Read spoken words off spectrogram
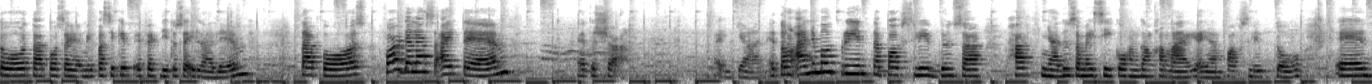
to, tapos, ayan, may pasikip effect dito sa ilalim. Tapos, for the last item, ito siya. Ayan. Itong animal print na puff sleeve dun sa half niya, dun sa may siko hanggang kamay. Ayan, puff sleeve to. And,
